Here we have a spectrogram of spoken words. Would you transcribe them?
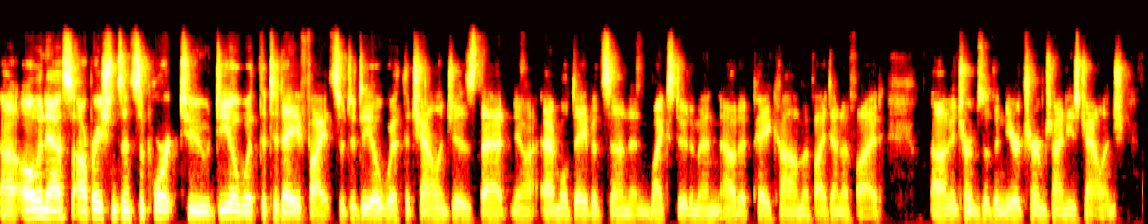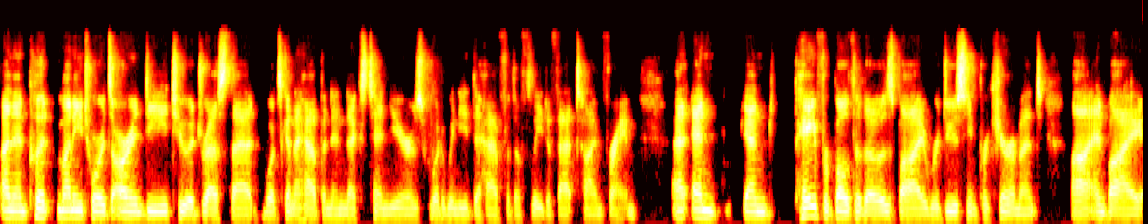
uh, O&S, operations and support, to deal with the today fight. So to deal with the challenges that you know, Admiral Davidson and Mike Studeman out at PACOM have identified um, in terms of the near-term Chinese challenge, and then put money towards R&D to address that. What's going to happen in next 10 years? What do we need to have for the fleet at that time frame? And and, and pay for both of those by reducing procurement uh, and by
